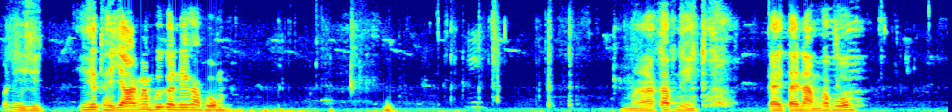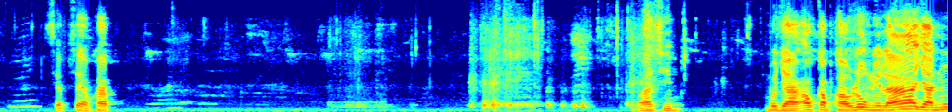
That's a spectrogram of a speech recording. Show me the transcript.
วันนี้สิเฮ็ดให้อยากนํคือกันเด้ครับ ผม มาครับนี่ ไก่ไต่น้ำครับผมแซ่บๆครับว่าสิ บ่อยากเอากับเขาวลงนี่ละยานหมู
